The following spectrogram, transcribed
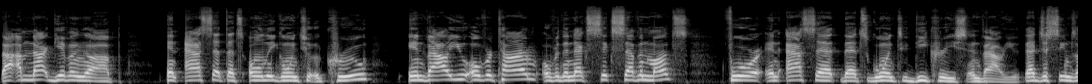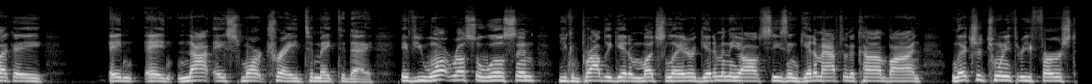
I'm not giving up an asset that's only going to accrue in value over time, over the next six, seven months, for an asset that's going to decrease in value. That just seems like a a, a not a smart trade to make today. If you want Russell Wilson, you can probably get him much later. Get him in the offseason, get him after the combine, let your 23 first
